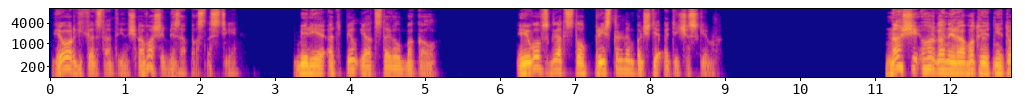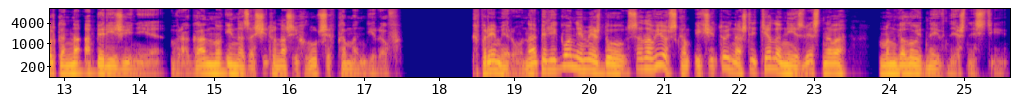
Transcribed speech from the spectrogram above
Георгий Константинович, о вашей безопасности. Берия отпил и отставил бокал. И его взгляд стал пристальным, почти отеческим. Наши органы работают не только на опережение врага, но и на защиту наших лучших командиров. К примеру, на перегоне между Соловьевском и Читой нашли тело неизвестного монголоидной внешности.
